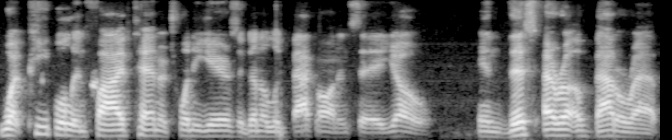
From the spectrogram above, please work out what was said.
what people in 5, 10, or 20 years are going to look back on and say, yo, in this era of battle rap,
